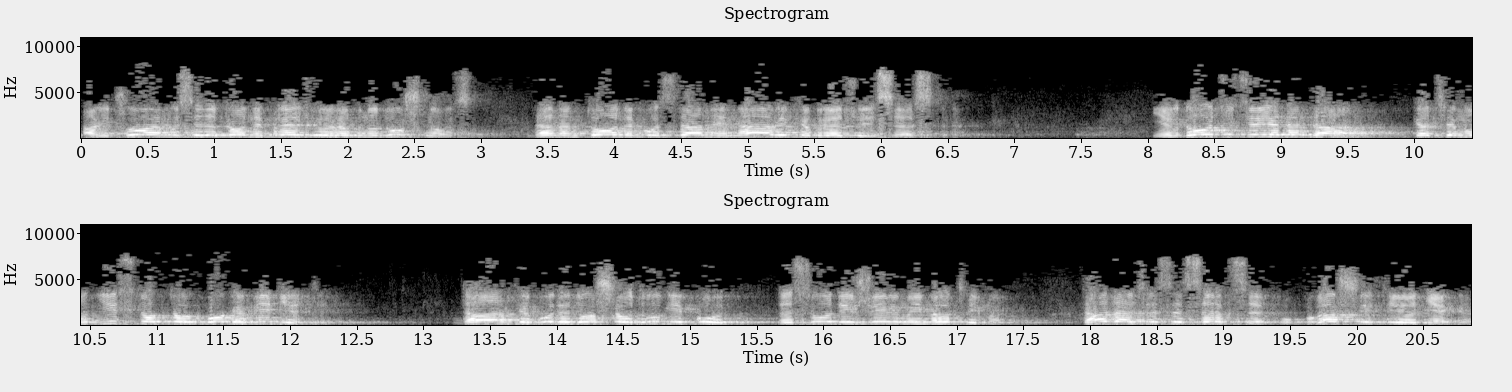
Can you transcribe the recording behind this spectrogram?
Ali čuvajmo se da to ne pređe u ravnodušnost, da nam to ne postane navika, braće i sestre. Jer doći će jedan dan kad ćemo istog tog Boga vidjeti. Dan kad bude došao drugi put da sudi živima i mrtvima. Tada će se srce uplašiti od njega.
